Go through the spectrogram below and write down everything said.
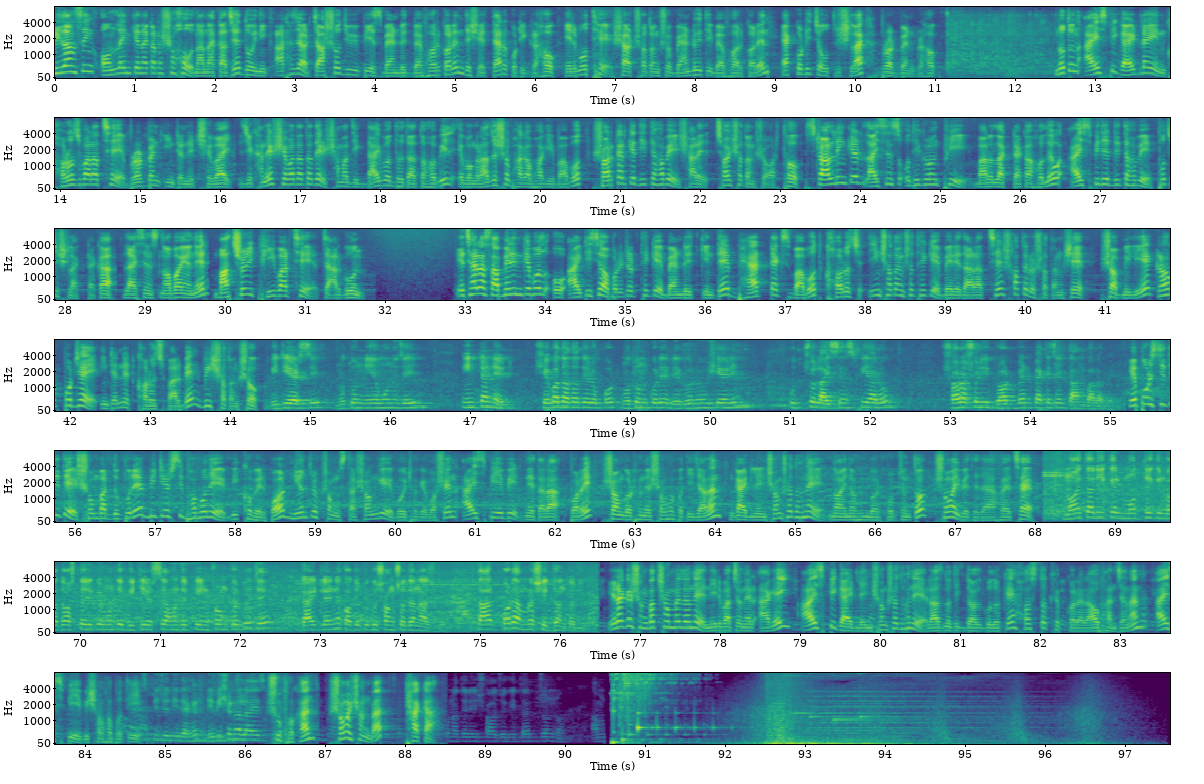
Freelancing online কেনাকাটা সহ নানা কাজে দৈনিক আট হাজার চারশো জিবিপিএস ব্যান্ডউইথ ব্যবহার করেন দেশের তেরো কোটি গ্রাহক। এর মধ্যে ষাট শতাংশ ব্যান্ডউইথই ব্যবহার করেন এক কোটি চৌত্রিশ লাখ ব্রডব্যান্ড গ্রাহক। নতুন আইএসপি গাইডলাইন খরচ বাড়াচ্ছে ব্রডব্যান্ড ইন্টারনেট সেবায়, যেখানে সেবাদাতাদের সামাজিক দায়বদ্ধতা তহবিল এবং রাজস্ব ভাগাভাগি বাবদ সরকারকে দিতে হবে সাড়ে ছয় শতাংশ অর্থ। স্টারলিংকের লাইসেন্স অধিগ্রহণ ফ্রি বারো লাখ টাকা হলেও আইএসপিদের দিতে হবে পঁচিশ লাখ টাকা। লাইসেন্স নবায়নের বাৎসরিক ফি বাড়ছে চার গুণ। এছাড়া সাবমেরিন কেবল ও আইটিসি অপারেটর থেকে ব্যান্ডউইথ কিনতে ভ্যাট ট্যাক্স বাবদ খরচ তিন শতাংশ থেকে বেড়ে দাঁড়াচ্ছে সতেরো শতাংশে। সব মিলিয়ে গ্রাহক পর্যায়ে ইন্টারনেট খরচ বাড়বে বিশ শতাংশ। বিটিআরসির নতুন নিয়ম অনুযায়ী ইন্টারনেট সেবাদাতাদের ওপর নতুন করে রেভিনিউ শেয়ারিং উচ্চ লাইসেন্স ফি আরোপ সরাসরি ব্রডব্যান্ড প্যাকেজের দাম বাড়াবে। এ পরিস্থিতিতে সোমবার দুপুরে বিটিআরসি ভবনে বিক্ষোভের পর নিয়ন্ত্রক সংস্থার সঙ্গে বৈঠকে বসেন আইএসপিএবির নেতারা। পরে সংগঠনের সভাপতি জানান গাইডলাইন সংশোধনে নয় নভেম্বর পর্যন্ত সময় বেঁধে দেওয়া হয়েছে। নয় তারিখের মধ্যে কিংবা দশ তারিখের মধ্যে বিটিআরসি আমাদেরকে ইনফর্ম করবে যে গাইডলাইনে কতটুকু সংশোধন আসবে তারপরে আমরা সিদ্ধান্ত নিব। এর আগে সংবাদ সম্মেলনে নির্বাচনের আগেই আইএসপি গাইডলাইন সংশোধনে রাজনৈতিক দলগুলোকে হস্তক্ষেপ করার আহ্বান জানান আইএসপি এবি সভাপতি। যদি দেখেন ডিভিশনালাইজ শুভ খান সময় সংবাদ ঢাকা।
